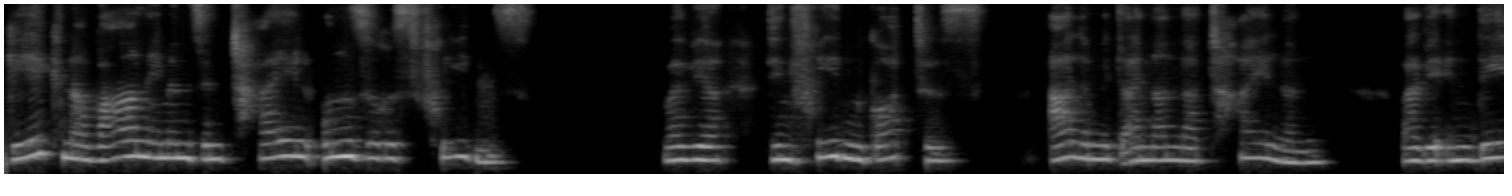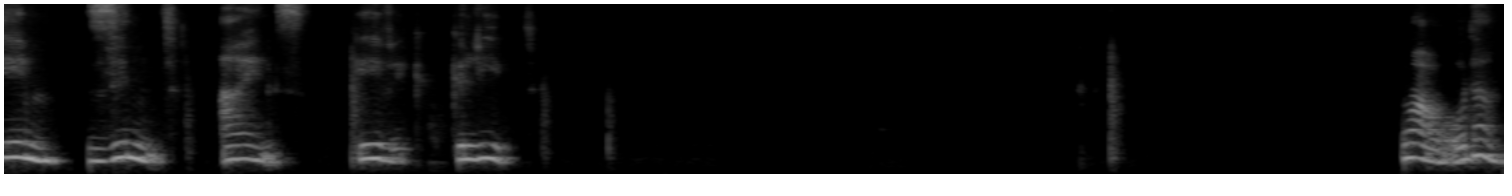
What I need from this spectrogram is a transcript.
Gegner wahrnehmen, sind Teil unseres Friedens, weil wir den Frieden Gottes alle miteinander teilen, weil wir in dem sind, eins, ewig geliebt. Wow, oder?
